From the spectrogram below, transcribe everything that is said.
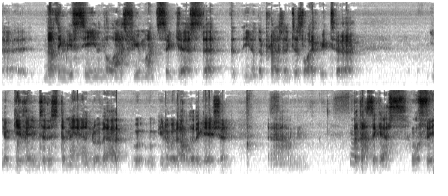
uh, nothing we've seen in the last few months suggests that you know the president is likely to you know give in to this demand without you know without litigation. Um, So, but that's a guess. We'll see.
